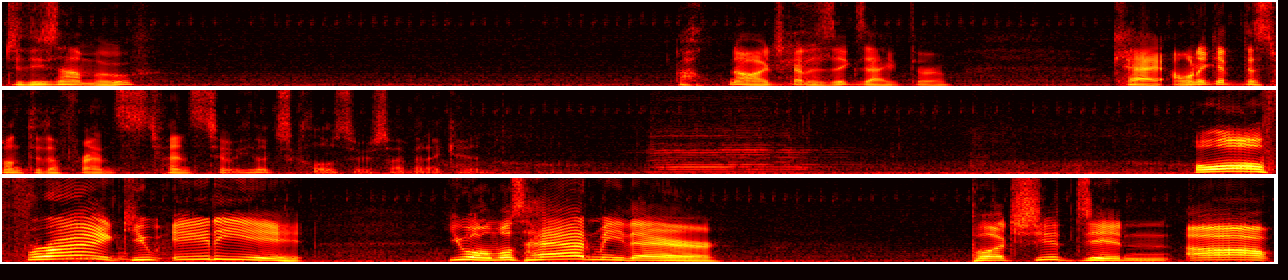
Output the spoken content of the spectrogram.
Do these not move? Oh, no, I just got a zigzag through. Okay, I want to get this one through the fence, fence too. He looks closer, so I bet I can. Oh, Frank, you idiot. You almost had me there. But you didn't. Oh,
